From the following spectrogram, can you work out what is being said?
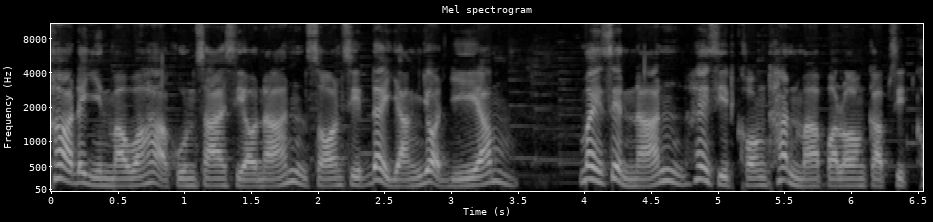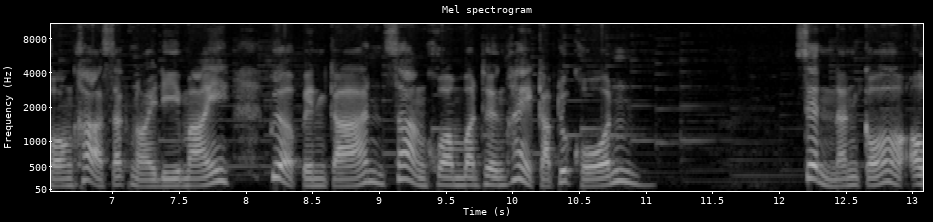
ข้าได้ยินมาว่าคุณทรายเซียวนั้นสอนสิทธิ์ได้อย่างยอดเยี่ยม ไม่เส้นนั้นให้สิทธิ์ของท่านมาประลองกับสิทธิ์ของข้าสักหน่อยดีไหม เพื่อเป็นการสร้างความบันเทิงให้กับทุกคน เส้นนั้นก็เอา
